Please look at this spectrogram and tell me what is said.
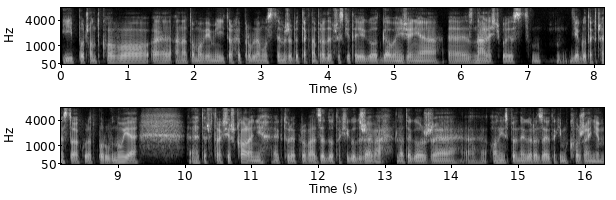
i początkowo e, anatomowie mieli trochę problemu z tym, żeby tak naprawdę wszystkie te jego odgałęzienia znaleźć, bo jest, ja go tak często akurat porównuję E, też w trakcie szkoleń, e, które prowadzę do takiego drzewa, dlatego że e, on jest pewnego rodzaju takim korzeniem.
